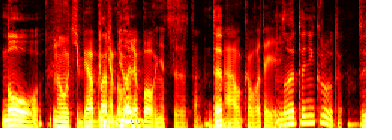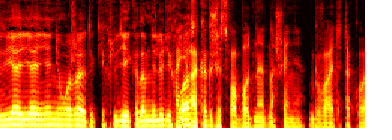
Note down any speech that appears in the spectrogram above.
нового. Но у тебя бы партнера. не было любовницы зато. Да. А у кого-то есть. Ну, это не круто. Я, я, я не уважаю таких людей, когда мне люди хвастают. А, а как же свободные отношения? Бывает и такое?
